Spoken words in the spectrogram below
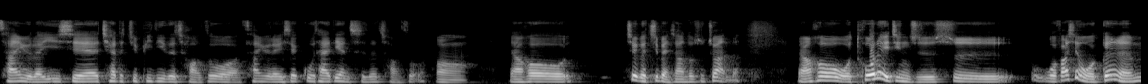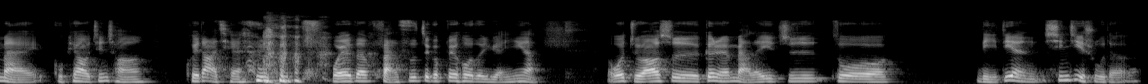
参与了一些 Chat GPT 的炒作，参与了一些固态电池的炒作，哦，然后这个基本上都是赚的。然后我拖累净值是，我发现我跟人买股票经常亏大钱，我也在反思这个背后的原因啊。我主要是跟人买了一只做锂电新技术的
